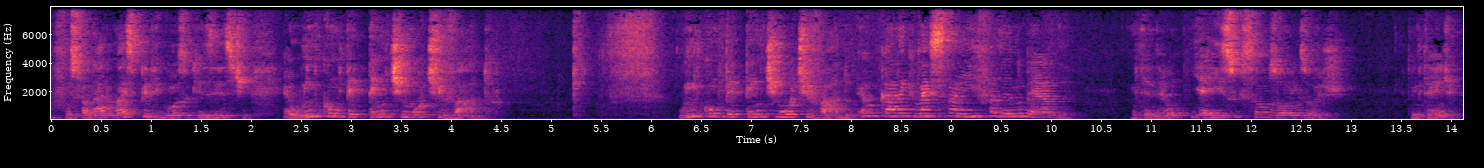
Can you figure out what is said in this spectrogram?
o funcionário mais perigoso que existe, é o incompetente motivado. O incompetente motivado é o cara que vai sair fazendo merda. Entendeu? E é isso que são os homens hoje. Tu entende?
